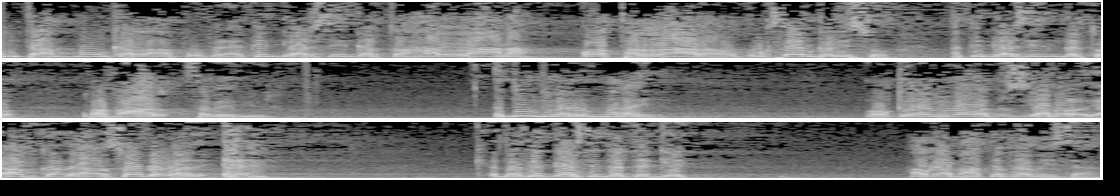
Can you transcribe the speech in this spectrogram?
intaan buunka la afuufin aad ka gaarsiin karto hal laana oo tallaala ood dhulka saa u geliso aad ka gaarsiin karto fafcaal samee buu yidhi adduunkii baa rugmanaya oo qiyaamii baa soo dhowaaday haddaad ka gaarsiin karta geed halkaa maxaad ka fahmaysaa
